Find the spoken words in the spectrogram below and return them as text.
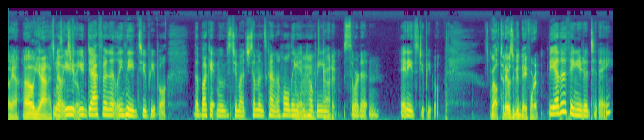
Oh yeah, oh yeah, I suppose no, that's you true. you definitely need two people. The bucket moves too much. Someone's kind of holding it and Mhm, helping you got it. sort it, and it needs two people. well, today was a good day for it. The other thing you did today,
